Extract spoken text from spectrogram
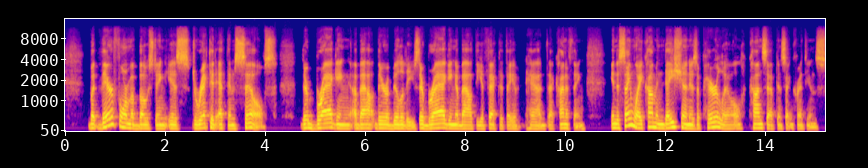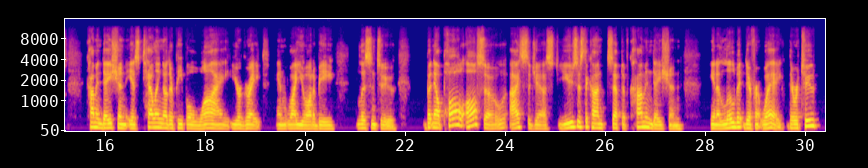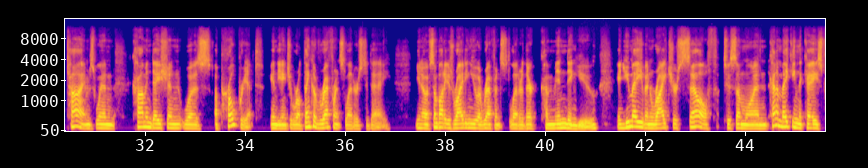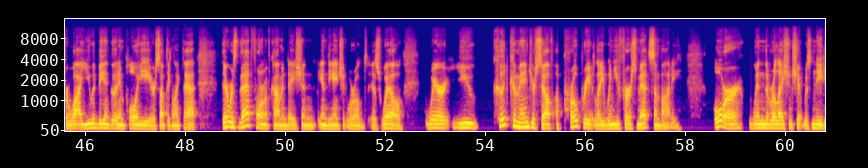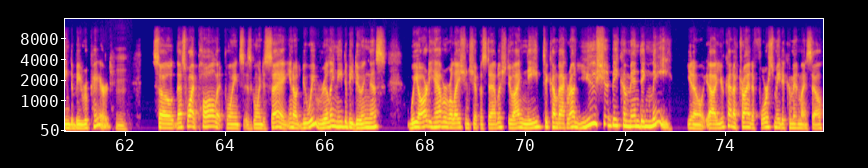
But their form of boasting is directed at themselves. They're bragging about their abilities, they're bragging about the effect that they have had, that kind of thing. In the same way, commendation is a parallel concept in Second Corinthians commendation is telling other people why you're great and why you ought to be listened to. But now, Paul also, I suggest, uses the concept of commendation in a little bit different way. There were two times when commendation was appropriate in the ancient world. Think of reference letters today. You know if somebody is writing you a reference letter they're commending you. And you may even write yourself to someone kind of making the case for why you would be a good employee or something like that. There was that form of commendation in the ancient world as well where you could commend yourself appropriately when you first met somebody or when the relationship was needing to be repaired mm. So that's why Paul at points is going to say, you know, do we really need to be doing this? We already have a relationship established. Do I need to come back around? You should be commending me. You know, uh, you're kind of trying to force me to commend myself.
